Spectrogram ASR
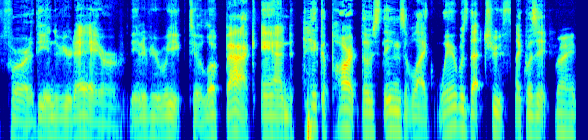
for the end of your day or the end of your week to look back and pick apart those things of like where was that truth? Like was it right.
